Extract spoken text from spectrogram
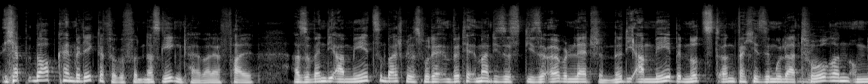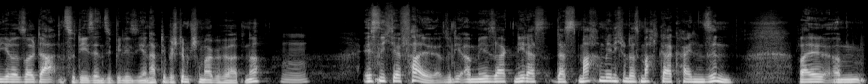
Ich habe überhaupt keinen Beleg dafür gefunden. Das Gegenteil war der Fall. Also wenn die Armee zum Beispiel, das wurde, wird ja immer dieses, diese Urban Legend, ne? die Armee benutzt irgendwelche Simulatoren, um ihre Soldaten zu desensibilisieren. Habt ihr bestimmt schon mal gehört, ne? Ist nicht der Fall. Also die Armee sagt, nee, das, das machen wir nicht und das macht gar keinen Sinn. Weil ähm,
